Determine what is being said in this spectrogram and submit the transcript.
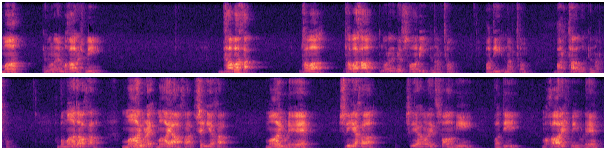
മാ എന്ന് പറഞ്ഞാൽ മഹാലക്ഷ്മി. ധവഹ ധവ ധവഹ എന്ന് പറഞ്ഞാൽ സ്വാമി എന്നർത്ഥം പതി എന്നർത്ഥം ഭർത്താവ് എന്നർത്ഥം. അപ്പോൾ മാധവഹ മായുടെ മായാഹ ശയ്യഹ മായുടെ ശ്രീയഹ. ശ്രീയഹ എന്ന് പറയുന്നത് സ്വാമി പതി മഹാലക്ഷ്മിയുടെ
